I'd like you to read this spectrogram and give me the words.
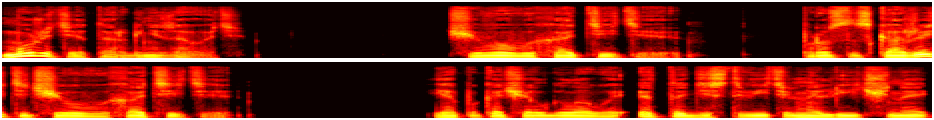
Можете это организовать? Чего вы хотите? Просто скажите, чего вы хотите. Я покачал головой. Это действительно личное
